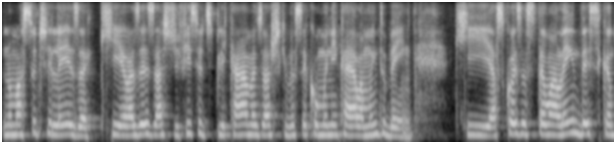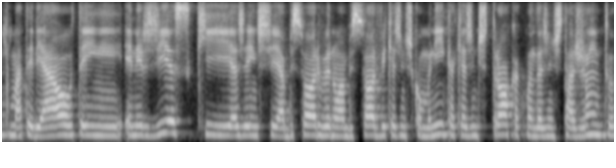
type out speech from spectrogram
numa sutileza que eu às vezes acho difícil de explicar, mas eu acho que você comunica ela muito bem que as coisas estão além desse campo material, tem energias que a gente absorve ou não absorve, que a gente comunica, que a gente troca quando a gente está junto.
